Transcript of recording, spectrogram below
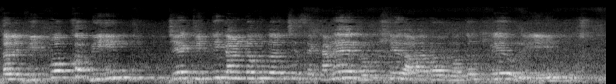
তাহলে বিপক্ষবিহীন যে কীর্তিকাণ্ডগুলো হচ্ছে, সেখানে রক্ষে দাঁড়ানোর মতো কেউ নেই এই পরিস্থিতি।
